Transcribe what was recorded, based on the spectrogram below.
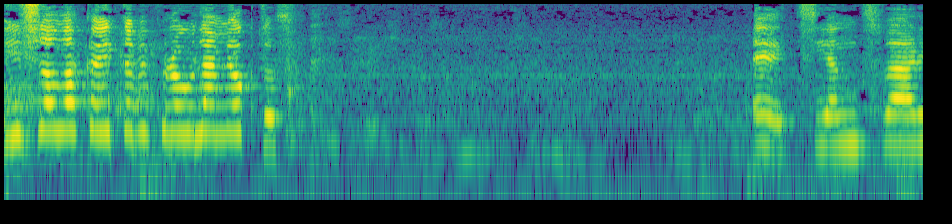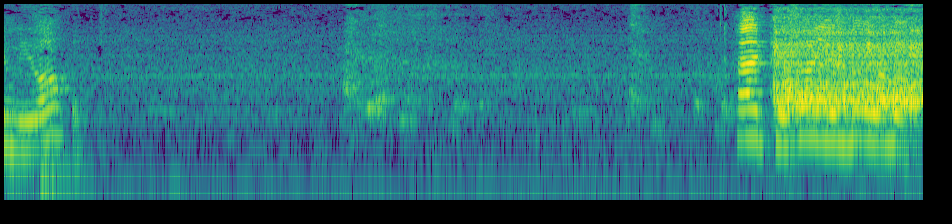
İnşallah kayıtta bir problem yoktur. Evet yanıt vermiyor. Herkese hayırlı uğurlu.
